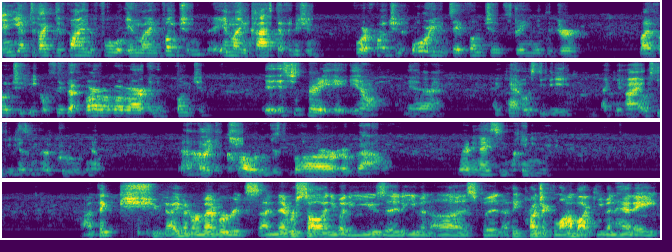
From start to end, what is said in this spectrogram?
And you have to like define the full inline function, inline class definition for a function, or you can say function, string, integer, my function equals. So you've got var, var, var, var, and then function. It's just very, you know, yeah, I can't OCD. I can't, my OCD doesn't approve, you know. Uh, I like to call them just var or val. Very nice and clean. I think, shoot, I even remember it's, I never saw anybody use it, even us, but I think Project Lombok even had a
